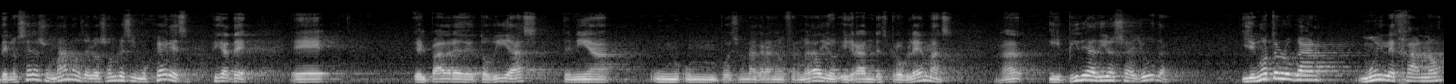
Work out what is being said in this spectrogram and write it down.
los seres humanos, de los hombres y mujeres. Fíjate, eh, el padre de Tobías tenía pues una gran enfermedad y, grandes problemas y pide a Dios ayuda. Y en otro lugar muy lejano,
